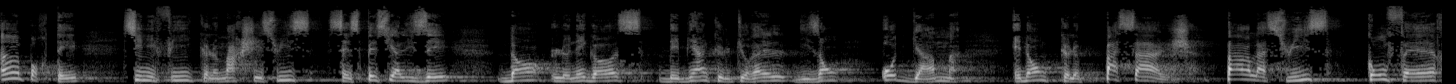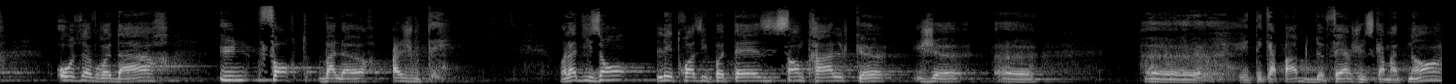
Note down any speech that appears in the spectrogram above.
importés signifie que le marché suisse s'est spécialisé dans le négoce des biens culturels, disons, haut de gamme, et donc que le passage par la Suisse confère aux œuvres d'art une forte valeur ajoutée. Voilà, disons, les trois hypothèses centrales que je euh, euh, capable de faire jusqu'à maintenant.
